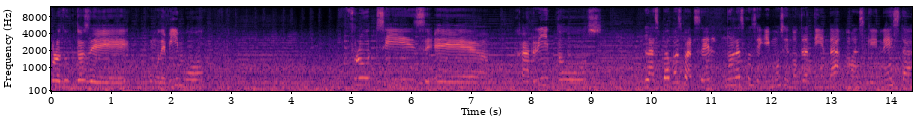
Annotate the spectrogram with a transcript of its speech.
productos de como de bimbo, frutsis, jarritos, las papas Barcel no las conseguimos en otra tienda más que en esta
